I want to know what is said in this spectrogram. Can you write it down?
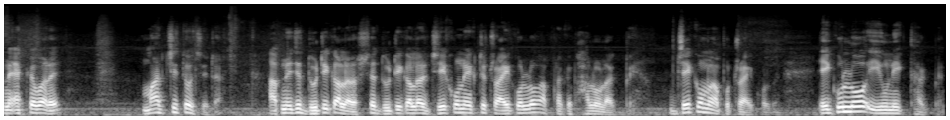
মানে একেবারে মার্জিত যেটা। আপনি যে দুটি কালার আসছে, দুটি কালার যে কোনো একটি ট্রাই করলেও আপনাকে ভালো লাগবে। যে কোনো আপু ট্রাই করবে। এগুলো ইউনিক থাকবেন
